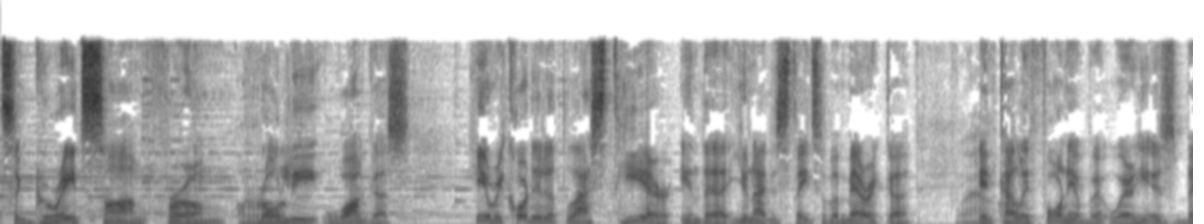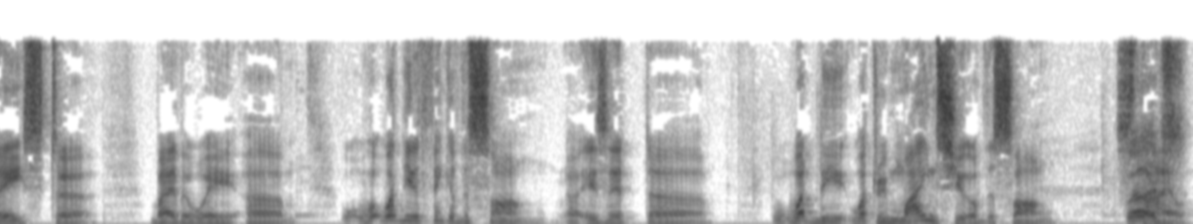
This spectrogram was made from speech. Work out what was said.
That's a great song from Rolly Wagas. He recorded it last year in the United States of America, Wow. in California, where he is based. Uh, by the way, um, wh- what do you think of the song? Uh, is it uh, what do you, what reminds you of the song Well, it's- style?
